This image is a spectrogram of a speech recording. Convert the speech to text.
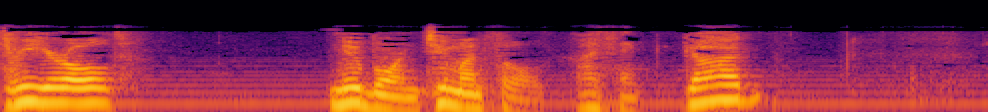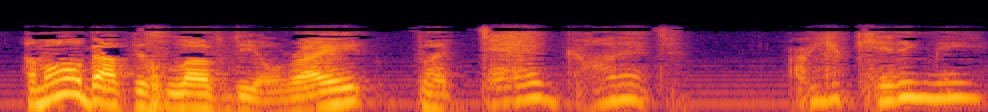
Three year old, newborn, two month old. I think, God, I'm all about this love deal, right? But daggone it, are you kidding me?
